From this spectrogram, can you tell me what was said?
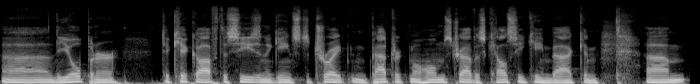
uh, the opener to kick off the season against Detroit. And Patrick Mahomes, Travis Kelce came back, and um,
